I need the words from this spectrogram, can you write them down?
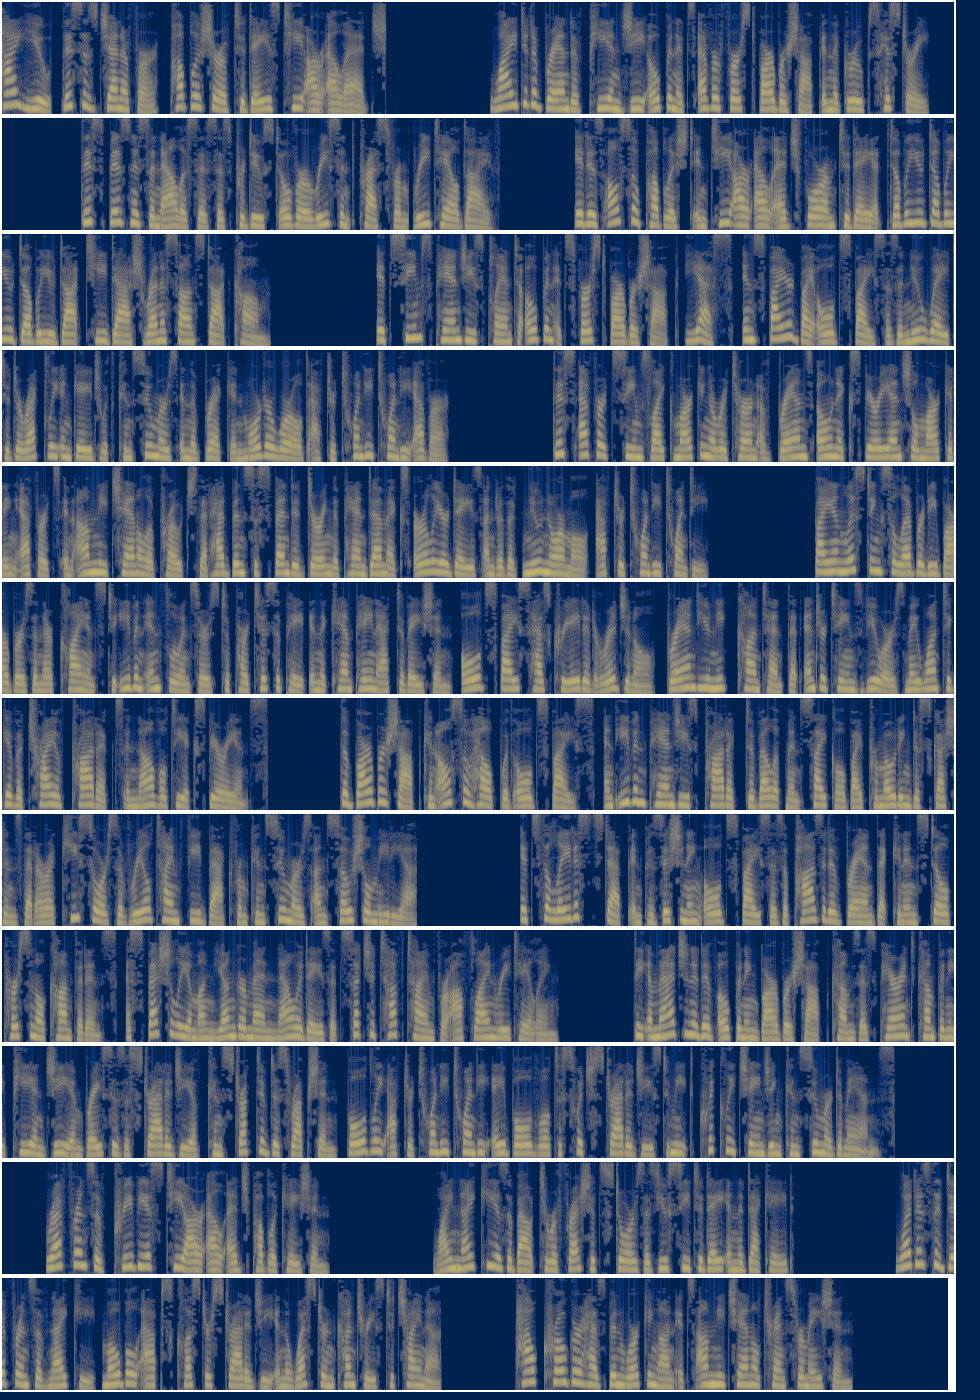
Hi you, this is Jennifer, publisher of today's TRL Edge. Why did a brand of P&G open its ever first barbershop in the group's history? This business analysis is produced over a recent press from Retail Dive. It is also published in TRL Edge forum today at www.t-renaissance.com. It seems P&G's plan to open its first barbershop yes, inspired by Old Spice is a new way to directly engage with consumers in the brick-and-mortar world after 2020 ever. This effort seems like marking a return of brand's own experiential marketing efforts in omni-channel approach that had been suspended during the pandemic's earlier days under the new normal after 2020. By enlisting celebrity barbers and their clients to even influencers to participate in the campaign activation, Old Spice has created original, brand-unique content that entertains viewers may want to give a try of products and novelty experience. The barbershop can also help with Old Spice, and even P&G's product development cycle by promoting discussions that are a key source of real-time feedback from consumers on social media. It's the latest step in positioning Old Spice as a positive brand that can instill personal confidence, especially among younger men nowadays at such a tough time for offline retailing. The imaginative opening barbershop comes as parent company P&G embraces a strategy of constructive disruption boldly after 2020 a bold will to switch strategies to meet quickly changing consumer demands. Reference of previous TRL Edge publication, why Nike is about to refresh its stores as you see today in the decade? What is the difference of Nike mobile apps cluster strategy in the Western countries to China? How Kroger has been working on its omni-channel transformation.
